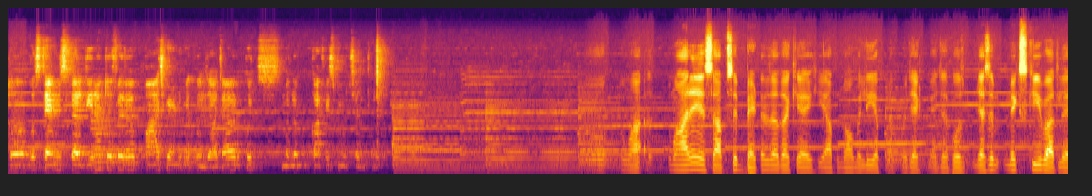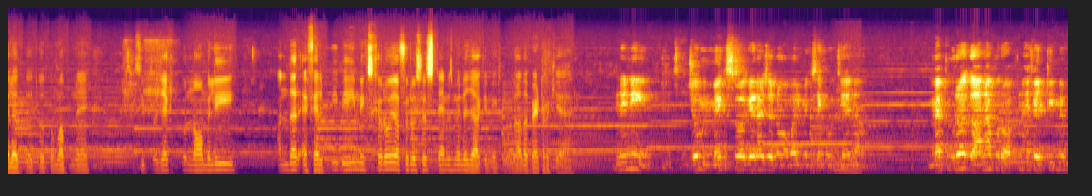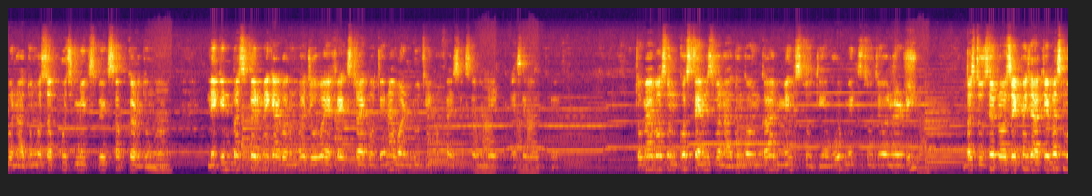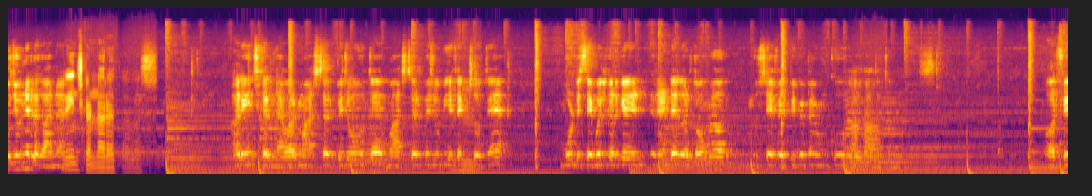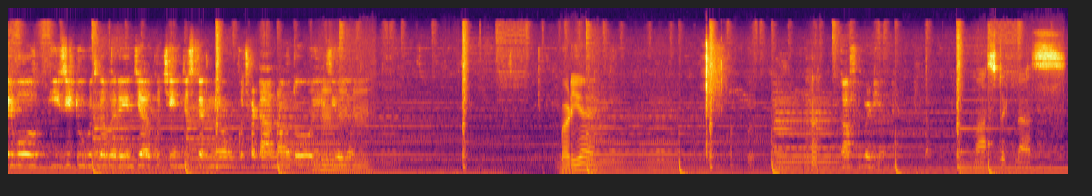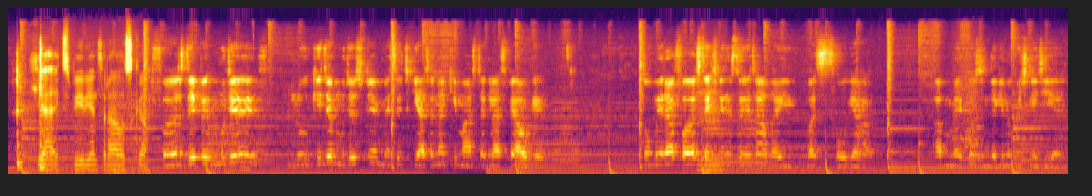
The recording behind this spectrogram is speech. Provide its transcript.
तो अब वो स्टेम्स कर दी ना तो फिर अब पाँच मिनट में खुल जाता है और कुछ मतलब काफ़ी स्मूथ चलता है। तो तुम्हा- तुम्हारे हिसाब से बेटर ज़्यादा क्या है कि आप नॉर्मली अपना प्रोजेक्ट में सपोज़ जैसे मिक्स की बात ले लेते हैं तो तुम अपने किसी प्रोजेक्ट को नॉर्मली अंदर एफ़ एल पी पे ही मिक्स करो या फिर उसे स्टेम्स में ले जाके मिक्स करो? ज़्यादा बेटर क्या है? नहीं नहीं जो मिक्स वगैरह जो नॉर्मल मिक्सिंग होती है ना मैं पूरा गाना पूरा अपना एफ़ में बना दूँगा सब कुछ मिक्स विक्स सब कर दूँगा। लेकिन बस फिर मैं क्या करूँगा जो वो एफ़ ट्रैक होते हैं ना one two three four five six seven eight ऐसे करके। तो मैं बस उनको स्टेम्स बना दूँगा उनका मिक्स्ड होती है वो मिक्स्ड होती है ऑलरेडी बस दूसरे प्रोजेक्ट में जाके बस मुझे उन्हें लगाना है। अरेंज करना रहता है बस। अरेंज करना है और मास्टर पे जो होता है मास्टर पे जो भी इफेक्ट्स होते हैं वो डिसेबल करके रेंडर करता हूँ मैं और उससे एफ़ पे मैं उनको लगा देता हूँ। और फिर वो इजी टू मतलब अरेंज या कुछ चेंजेस करने हो कुछ हटाना हो तो इजी हो जाता है। बढ़िया है। काफ़ी बढ़िया है। मास्टर क्लास क्या एक्सपीरियंस रहा उसका? फ़र्स्ट डे पे मुझे लोग की जब मुझे उसने मैसेज किया था ना कि मास्टर क्लास पे आओगे तो मेरा फ़र्स्ट एक्सपीरियंस तो ये था भाई बस हो गया। अब मेरे को ज़िंदगी में कुछ नहीं चाहिए।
